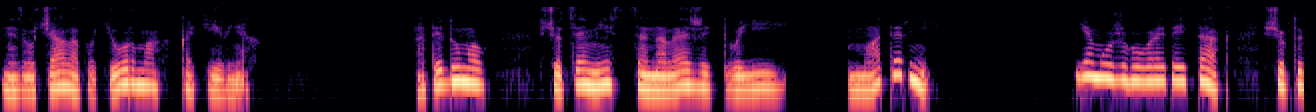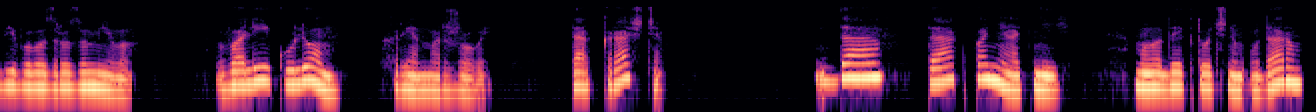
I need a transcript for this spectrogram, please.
не звучала по тюрмах, катівнях. А ти думав, що це місце належить твоїй матерній? Я можу говорити і так, щоб тобі було зрозуміло. Валі кульом, хрен маржовий, так краще? Да, так понятній. Молодик точним ударом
